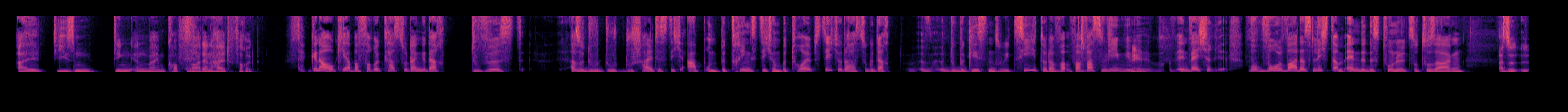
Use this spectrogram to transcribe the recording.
all diesen Dingen in meinem Kopf, war dann halt verrückt. Genau, okay, aber verrückt hast du dann gedacht, du wirst, also du, du, du schaltest dich ab und betrinkst dich und betäubst dich? Oder hast du gedacht, äh, du begehst einen Suizid? Oder wa- wa- was, wie, wie Nee. in welche, wo, wo war das Licht am Ende des Tunnels sozusagen? Also äh,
